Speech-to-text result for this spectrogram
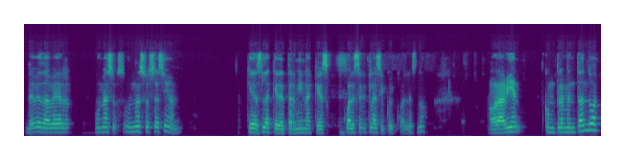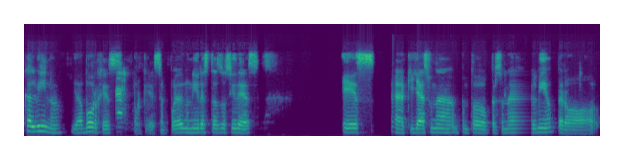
debe de haber una, una asociación que es la que determina qué es, cuál es el clásico y cuál es no. Ahora bien, complementando a Calvino y a Borges, porque se pueden unir estas dos ideas, es, aquí ya es un punto personal mío, pero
